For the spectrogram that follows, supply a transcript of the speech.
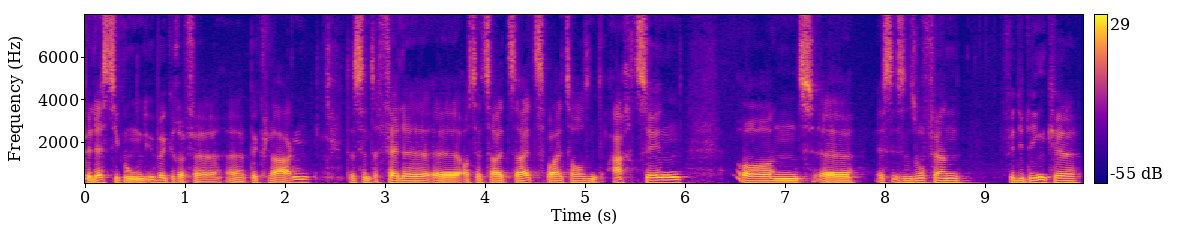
Belästigungen, Übergriffe äh, beklagen. Das sind Fälle äh, aus der Zeit seit 2018 und äh, es ist insofern für die Linke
